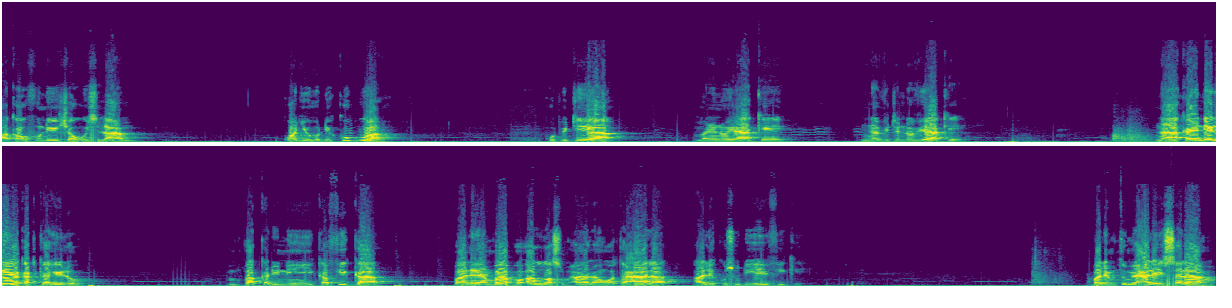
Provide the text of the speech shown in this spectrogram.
akaufundisha uislamu kwa juhudi kubwa kupitia maneno yake na vitendo vyake. Na akaendelea katika hilo mpaka dini hii ikafika pale ambapo allah subhanahu wa taala alikusudia ifike. Bali mtume alaihi ssalam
